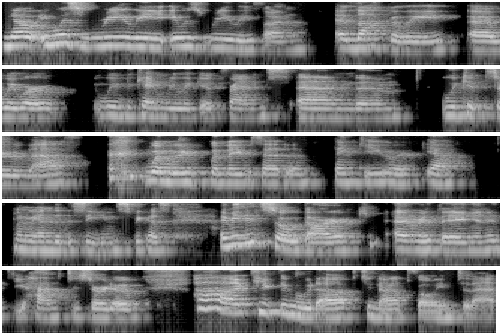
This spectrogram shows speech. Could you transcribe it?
No it was really it was really fun. Uh, luckily uh, we were we became really good friends and um, we could sort of laugh when we when they said um, thank you or yeah when we ended the scenes because I mean it's so dark everything and it you have to sort of ah, keep the mood up to not fall into that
